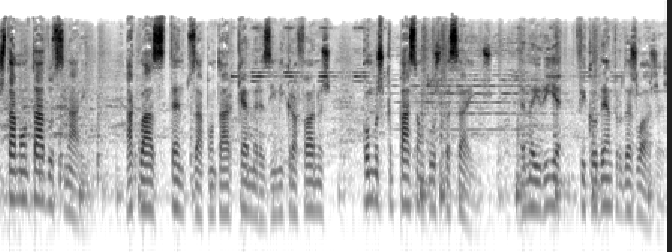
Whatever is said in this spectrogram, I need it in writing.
Está montado o cenário. Há quase tantos a apontar câmaras e microfones como os que passam pelos passeios. A maioria ficou dentro das lojas.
